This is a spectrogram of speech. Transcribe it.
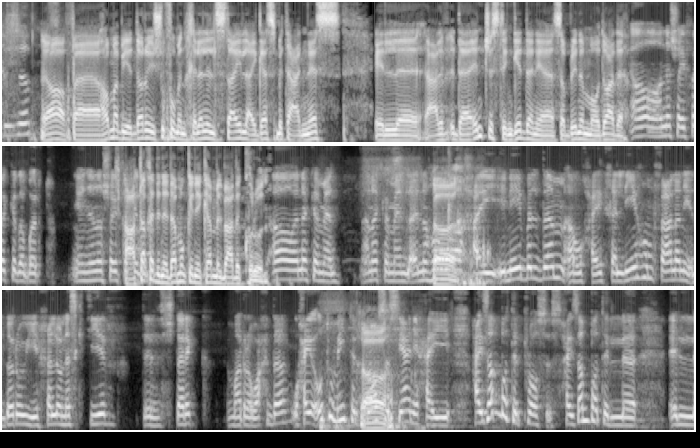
بالظبط. آه فهم بيقدروا يشوفوا من خلال ال style I guess بتاع الناس ده interesting جدا يا صابرين الموضوع ده. آه أنا شايفاه كده برضه. يعني أنا شايفه أعتقد إن ده ممكن يكمل بعد الكورونا. آه أنا كمان. أنا كمان لأن هو هي enable them أو هيخليهم فعلا يقدروا يخلوا ناس كتير تشترك مرة واحدة وهي automate ال process آه. يعني هي هيظبط ال process هيظبط ال... ال...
